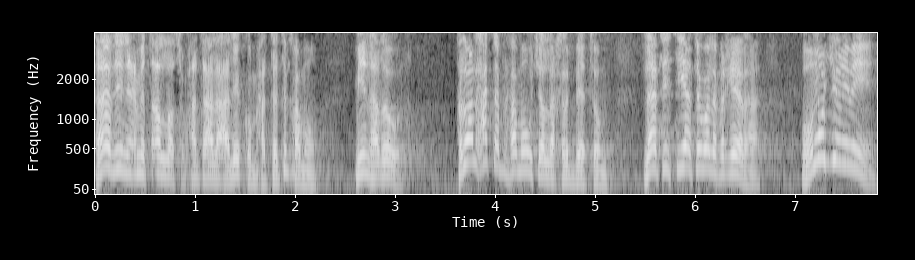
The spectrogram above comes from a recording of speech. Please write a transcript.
هذه نعمة الله سبحانه وتعالى عليكم حتى تفهموا مين هذول. هذول حتى بفهموش الله يخرب بيتهم. لا في سياسة ولا في غيرها. ومجرمين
